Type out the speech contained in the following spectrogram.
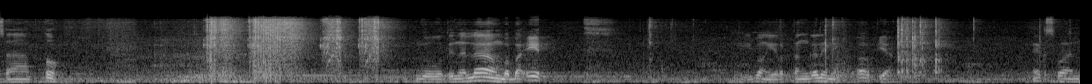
Sakto. Buti na lang, babait. Ibang hirap tanggalin eh. Oh, yeah. Next one.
